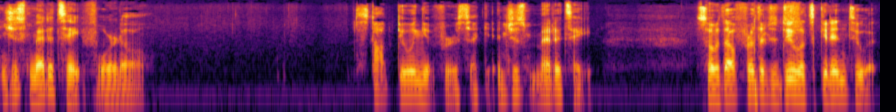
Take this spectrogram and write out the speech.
And just meditate for it all. Stop doing it for a second and just meditate. So, without further ado, let's get into it.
